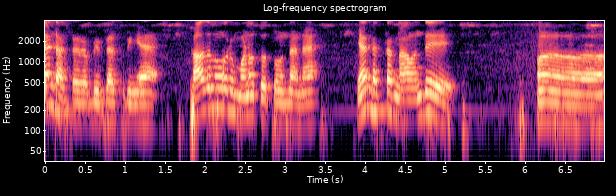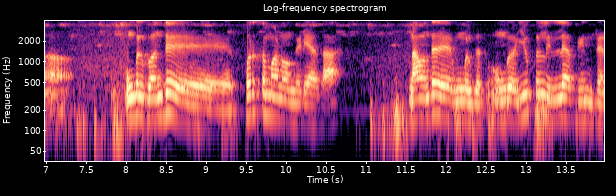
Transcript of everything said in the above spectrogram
ஏன் டாக்டர் அப்படி பேசுகிறீங்க காதலும் ஒரு மனோதத்துவம் தானே? ஏன் டாக்டர் நான் வந்து உங்களுக்கு வந்து பொருத்தமானவங்க கிடையாதா? நான் வந்து உங்களுக்கு உங்கள் யூக்கள் இல்லை அப்படின்னு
